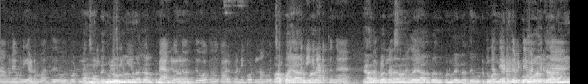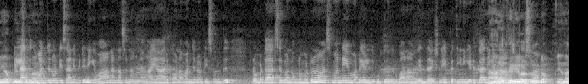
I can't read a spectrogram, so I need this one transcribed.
நாங்களே உங்களுக்கு இடம் பார்த்து ஒரு ஹோட்டல் ஆமாம் பெங்களூர்ல இருந்துனா கால் பண்ணி பெங்களூர்ல வந்து ஒருத்தவங்க கால் பண்ணி ஹோட்டல் நாங்கள் வச்சு? நீங்கள் நடத்துங்க யாருப்பா அப்படின்லாம் கடை வாங்கல. யாருப்பா இது பண்ணல எல்லாத்தையும் விட்டுட்டு வந்து புது வாழ்க்கை. ஆரம்பிங்க அப்படின்னு எல்லாத்துக்கும் மஞ்சள் நோட்டீஸ் அனுப்பிட்டு நீங்கள் வாங்கன்னு தான் சொன்னாங்க. நாங்கள் யாருக்கும் மஞ்சள் நோட்டீஸ் வந்து ரொம்ப டார்ச்சர் பண்ணவங்களை மட்டும் நான் சும்மா நேம் மட்டும் எழுதி கொடுத்து வந்திருக்கோம் ஆனால் அவங்க எந்த ஆக்ஷனும் இப்போதைக்கு நீங்கள் எடுக்காதீங்க நாங்க தெளிவா சொல்லிட்டோம். ஏன்னா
